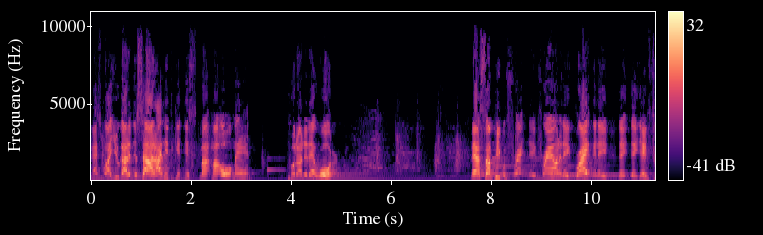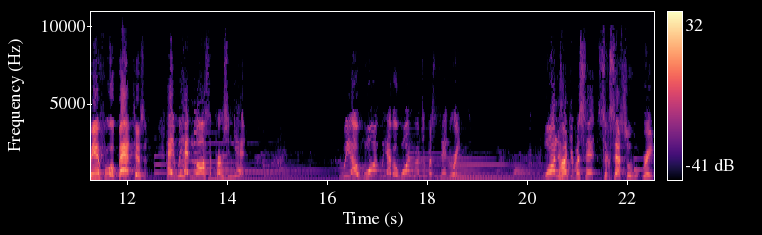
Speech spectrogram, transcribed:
That's why you got to decide. I need to get this, my, my old man, put under that water. Now, some people fret and they frown and they gripe and they, they, they, they're fearful of baptism. Hey, we hadn't lost a person yet. We are one, we have a 100% rate. 100% successful rate.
